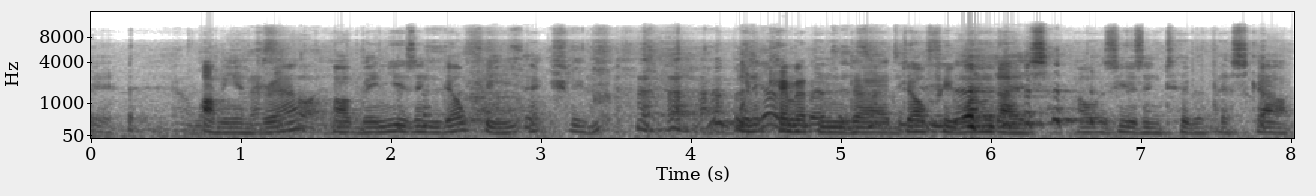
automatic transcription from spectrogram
yeah. I'm Ian Brown. I've been using Delphi actually. when it came out in uh, Delphi one days, I was using Turbo Pascal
